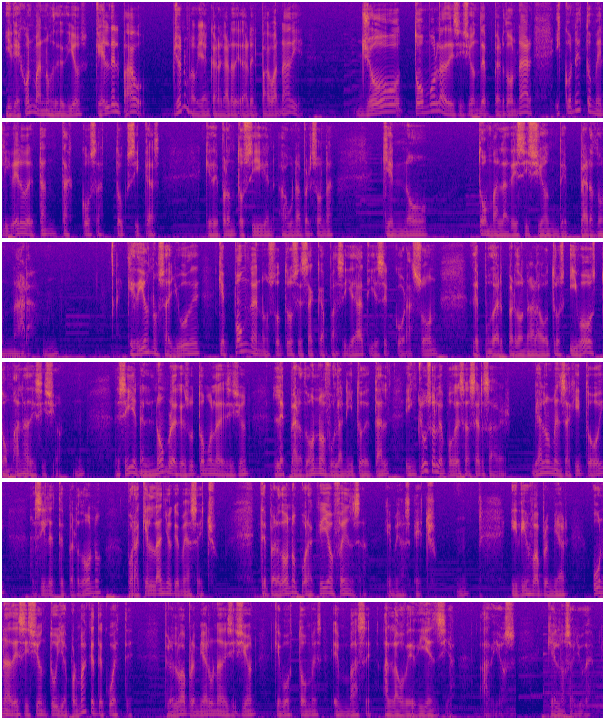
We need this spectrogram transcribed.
Y dejo en manos de Dios que Él del pago. Yo no me voy a encargar de dar el pago a nadie. Yo tomo la decisión de perdonar y con esto me libero de tantas cosas tóxicas que de pronto siguen a una persona que no toma la decisión de perdonar. Que Dios nos ayude, que ponga en nosotros esa capacidad y ese corazón de poder perdonar a otros y vos toma la decisión. Sí, en el nombre de Jesús tomo la decisión, le perdono a fulanito de tal, incluso le podés hacer saber Envíale un mensajito hoy, decirle te perdono por aquel daño que me has hecho. Te perdono por aquella ofensa que me has hecho. Y Dios va a premiar una decisión tuya, por más que te cueste, pero Él va a premiar una decisión que vos tomes en base a la obediencia a Dios. Que Él nos ayude.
